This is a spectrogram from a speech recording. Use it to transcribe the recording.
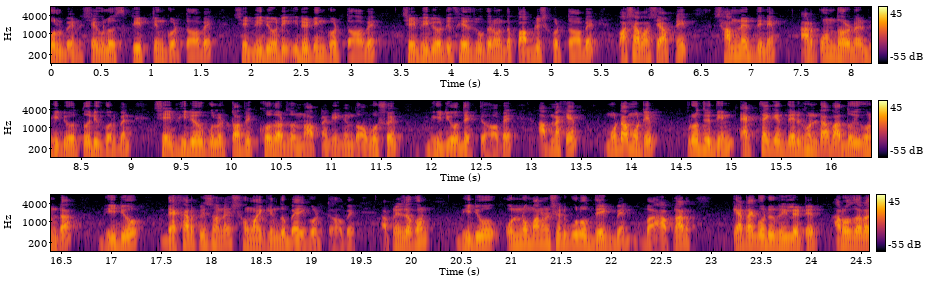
বলবেন, সেগুলো স্ক্রিপ্টিং করতে হবে, সেই ভিডিওটি এডিটিং করতে হবে, সেই ভিডিওটি ফেসবুকের মধ্যে পাবলিশ করতে হবে। পাশাপাশি আপনি সামনের দিনে আর কোন ধরনের ভিডিও তৈরি করবেন, সেই ভিডিওগুলোর টপিক খোঁজার জন্য আপনাকে কিন্তু অবশ্যই ভিডিও দেখতে হবে। আপনাকে মোটামুটি প্রতিদিন এক থেকে দেড় ঘণ্টা বা দুই ঘণ্টা ভিডিও দেখার পিছনে সময় কিন্তু ব্যয় করতে হবে। আপনি যখন ভিডিও অন্য মানুষেরগুলো দেখবেন বা আপনার ক্যাটাগরি রিলেটেড আরও যারা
